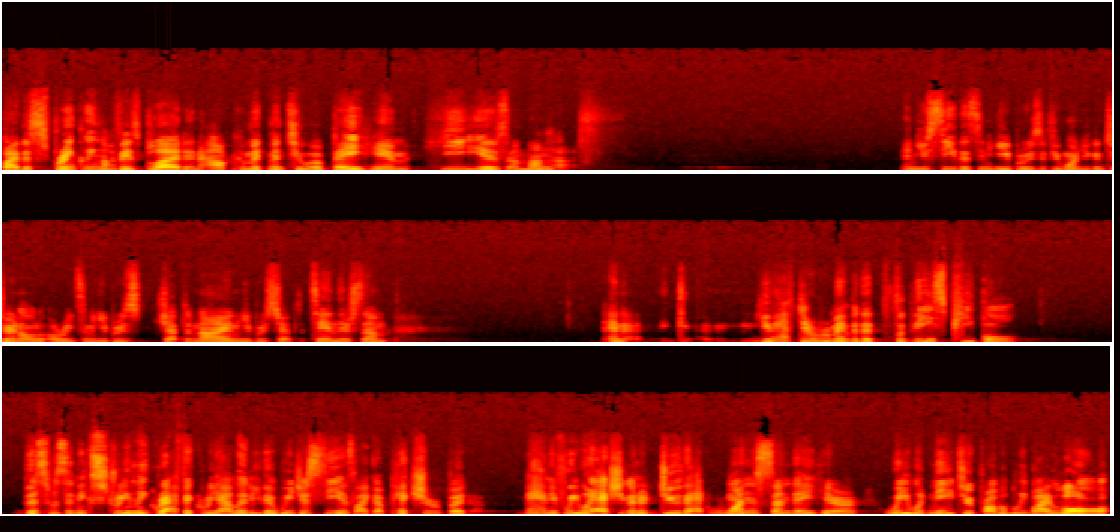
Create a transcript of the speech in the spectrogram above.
By the sprinkling of his blood and our commitment to obey him, he is among us. And you see this in Hebrews. If you want, you can turn. I'll, I'll read some Hebrews chapter 9, Hebrews chapter 10. There's some. And uh, you have to remember that for these people, this was an extremely graphic reality that we just see as like a picture. But man, if we were actually going to do that one Sunday here, we would need to, probably by law,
